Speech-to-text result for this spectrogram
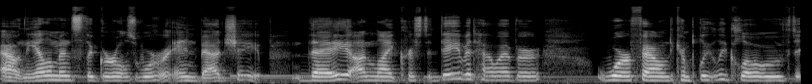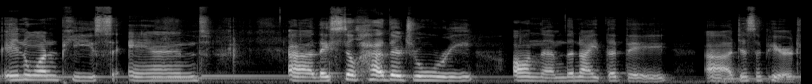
out in the elements, the girls were in bad shape. They, unlike Kristin David, however, were found completely clothed in one piece and uh, they still had their jewelry on them the night that they uh, disappeared.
